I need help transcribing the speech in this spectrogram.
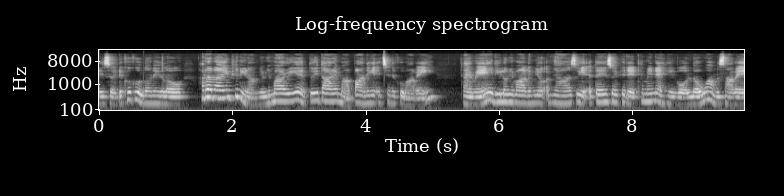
နေဆိုရင်တခုခုလုံးနေသလိုဟာတာတိုင်းဖြစ်နေတာမျိုးမြန်မာတွေရဲ့သွေးသားထဲမှာပါနေတဲ့အချင်းတစ်ခုပါပဲဒါပေမဲ့ဒီလိုမြန်မာလူမျိုးအများစုရဲ့အသေးဆွဲဖြစ်တဲ့ထမင်းနဲ့ဟင်းကိုလုံးဝမစားပဲ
